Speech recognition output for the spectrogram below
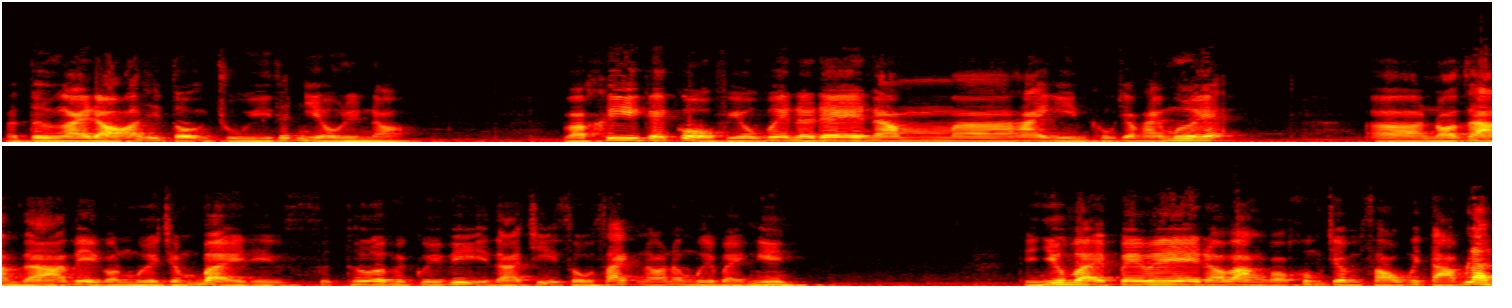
Và từ ngày đó thì tôi cũng chú ý rất nhiều đến nó. Và khi cái cổ phiếu VND năm à, 2020 ấy à, nó giảm giá về còn 10.7 thì thưa với quý vị giá trị sổ sách nó là 17.000 thì như vậy PB nó bằng có 0.68 lần.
